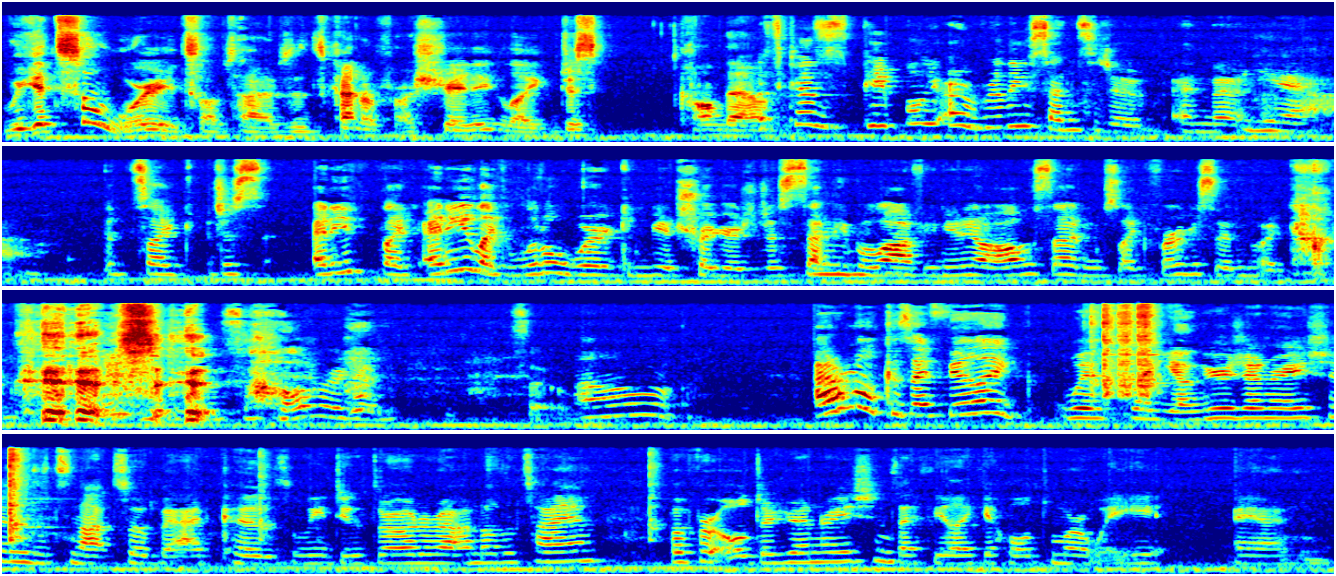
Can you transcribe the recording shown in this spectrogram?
we get so worried sometimes. It's kind of frustrating. Like just calm down. It's because people are really sensitive, and then Yeah. it's like just any like any like little word can be a trigger to just set people Mhm. off. You know, all of a sudden it's like Ferguson, like it's all over again. So Um, I don't know, cause I feel like with like younger generations, it's not so bad, cause we do throw it around all the time. But for older generations, I feel like it holds more weight, and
